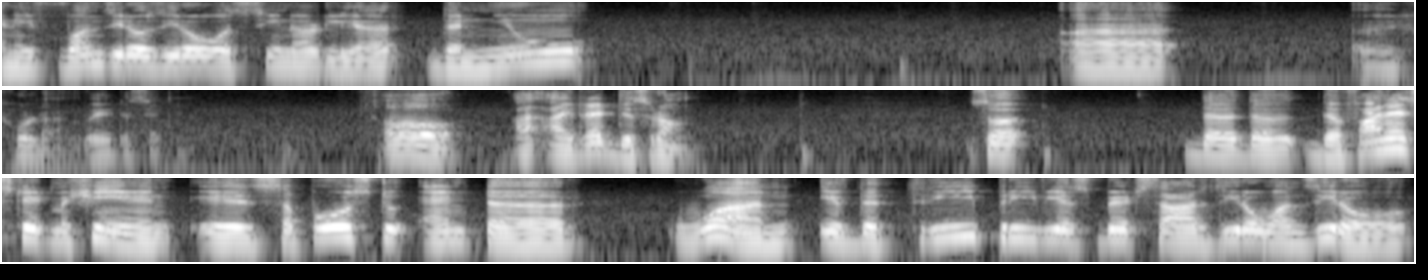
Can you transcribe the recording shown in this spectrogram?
and if 100 was seen earlier the new uh, uh, hold on, wait a second. Oh, I, I read this wrong. So the, the, the finite state machine is supposed to enter 1 if the three previous bits are 0, 1, 0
